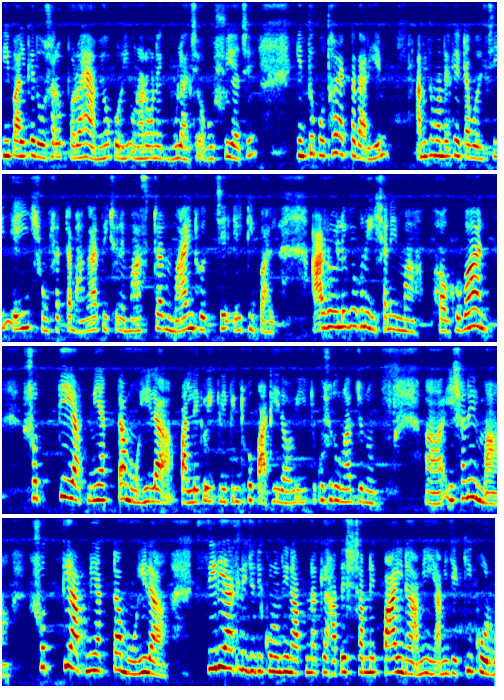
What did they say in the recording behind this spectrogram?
পিপালকে দোষারোপ করো। হ্যাঁ আমিও করি, ওনারও অনেক ভুল আছে, অবশ্যই আছে। কিন্তু কোথাও একটা দাঁড়িয়ে আমি তোমাদেরকে এটা বলছি, এই সংসারটা ভাঙার পিছনে মাস্টার মাইন্ড হচ্ছে এই টিপাল। আর রইল কি ওখানে ঈশানীর মা। ভগবান, সত্যি আপনি একটা মহিলা, পারলে ওই ক্লিপিংটুকু পাঠিয়ে দাও, এইটুকু শুধু ওনার জন্য? ঈশানীর মা, সত্যি আপনি একটা মহিলা। সিরিয়াসলি যদি কোনোদিন আপনাকে হাতের সামনে পাই না আমি আমি যে কী করব,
